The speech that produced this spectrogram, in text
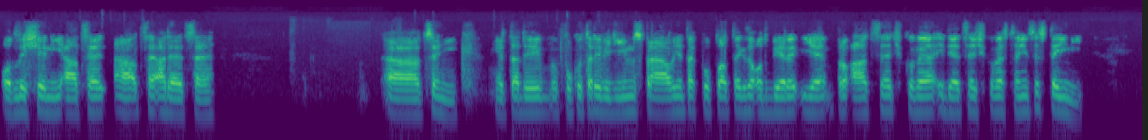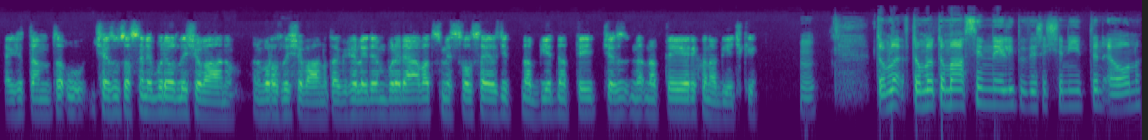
odlišený AC, AC a DC uh, ceník. Je tady, pokud tady vidím správně, tak poplatek za odběr je pro AC i DC stanice stejný. Takže tam to u Česu zase nebude odlišováno, nebo rozlišováno, takže lidem bude dávat smysl se jezdit nabíjet na ty, čes, na, na ty rychlo nabíječky. Hmm. V, tomhle, v tomhle to má asi nejlíp vyřešený ten EON,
